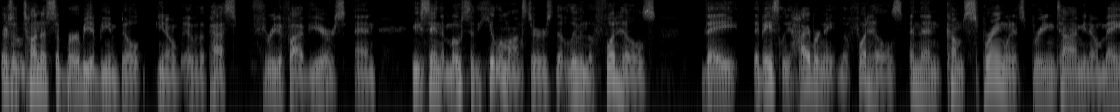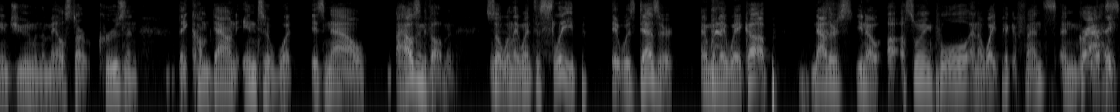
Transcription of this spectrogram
there's a Mhm. ton of suburbia being built, you know, over the past three to five years. And he's saying that most of the Gila monsters that live in the foothills, they they basically hibernate in the foothills and then come spring when it's breeding time, you know, May and June when the males start cruising, they come down into what is now a housing development. So when they went to sleep, it was desert. And when they wake up, now there's you know a, a swimming pool and a white picket fence and grass. Right.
